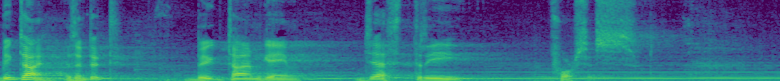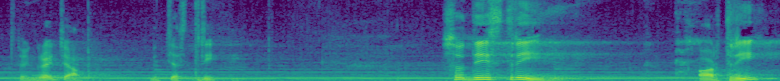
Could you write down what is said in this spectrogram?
Big time, isn't it? Big time game, just three forces. Doing great job with just three. So these three are three,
